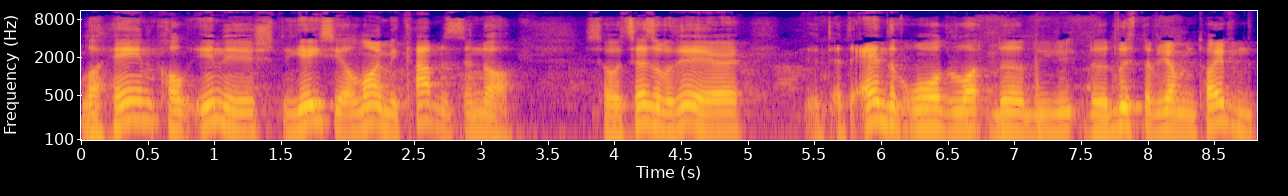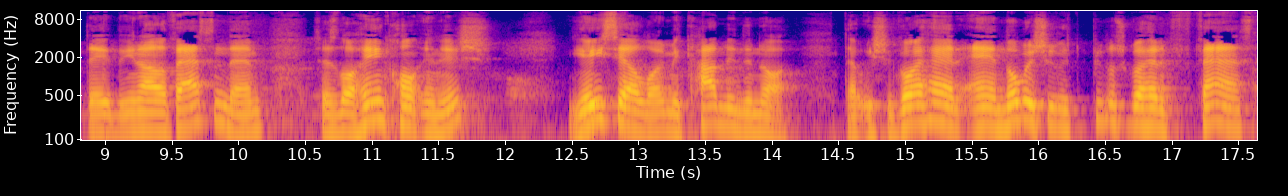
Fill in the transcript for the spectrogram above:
Lahain Kol Inish the Yesi Aloy Mikabnis and No. So it says over there at the end of all the the, the, list of Yom Tovim that they you're not fasting them. It says Lahain Kol Inish Yesi Aloy Mikabnis No. That we should go ahead and nobody should people should go ahead and fast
